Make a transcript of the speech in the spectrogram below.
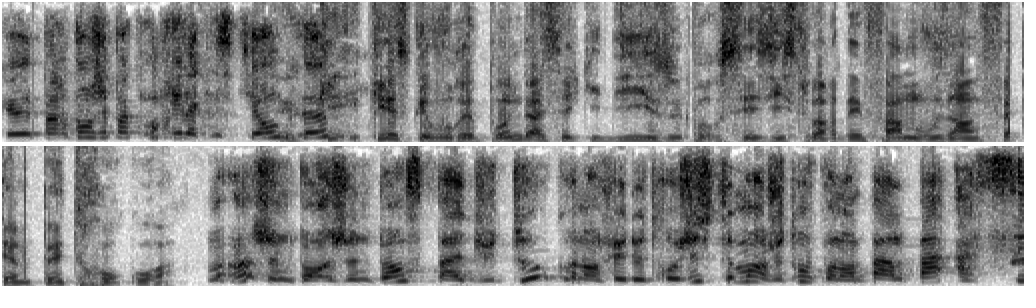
Que, pardon, j'ai pas compris la question. Que... Qu'est- Qu'est-ce que vous répondez à ceux qui disent que pour ces histoires des femmes, vous en faites un peu trop, quoi moi, je ne pense, je ne pense pas du tout qu'on en fait de trop. Justement, je trouve qu'on n'en parle pas assez.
